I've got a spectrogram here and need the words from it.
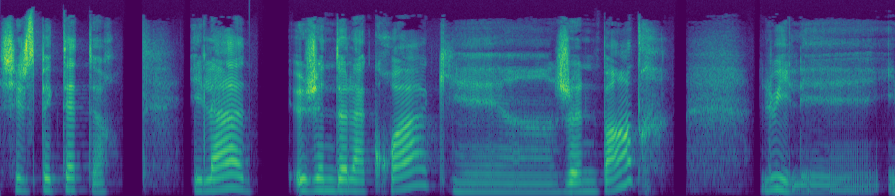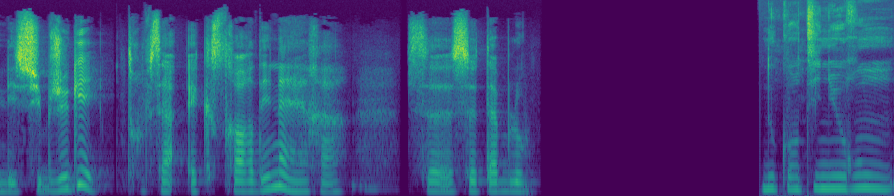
chez le spectateur. Et là, Eugène Delacroix, qui est un jeune peintre, lui, il est, il est subjugué. Il trouve ça extraordinaire, ce, ce tableau. Nous continuerons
